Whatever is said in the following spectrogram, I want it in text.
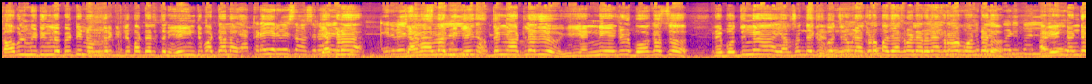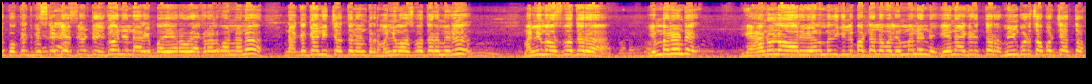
కాబుల్ మీటింగ్లో పెట్టి నేను అందరికి ఇంటి పట్టాలు ఇస్తాను. ఏ ఇంటి పట్టాలో? ఎక్కడ? జనాల్లో మీకు ఏం అర్థం కావట్లేదు. ఇవన్నీ ఏంటంటే బోగస్ రేపు పొద్దున్న ఎలక్షన్ దగ్గరికి వచ్చినప్పుడు ఎక్కడో పది ఎకరాలు ఇరవై ఎకరాలు కొంటాడు. అదేంటంటే కుక్కకి బిస్కెట్ వేసినట్టు. ఇగో నేను నాలుగు పది ఇరవై ఎకరాలు కొన్నాను. నాకు కానీ ఇచ్చేస్తాను అంటారు. మళ్ళీ మోసపోతారా మీరు? మళ్ళీ మోసపోతారా? ఇమ్మనండి. యానంలో ఆరు వేల మందికి ఇల్లు పట్టాలి వాళ్ళు ఇమ్మనండి. ఏ నాయకుడు ఇస్తారో? మేము కూడా సపోర్ట్ చేస్తాం.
